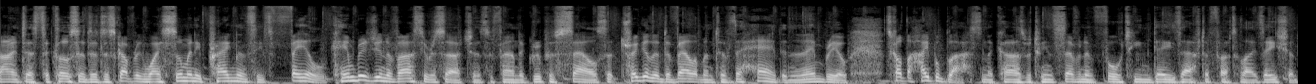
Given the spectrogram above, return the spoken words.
Scientists are closer to discovering why so many pregnancies fail. Cambridge University researchers have found a group of cells that trigger the development of the head in an embryo. It's called the hypoblast and occurs between 7 and 14 days after fertilization.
